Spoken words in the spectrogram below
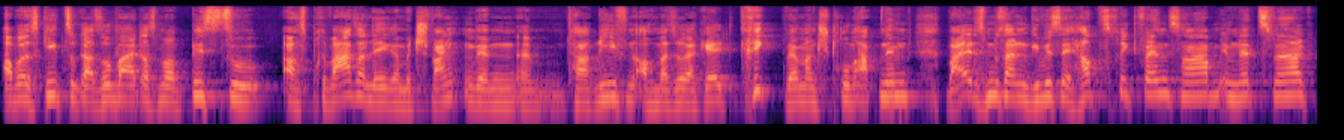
aber es geht sogar so weit, dass man bis zu aus Privatanleger mit schwankenden ähm, Tarifen auch mal sogar Geld kriegt, wenn man Strom abnimmt, weil es muss eine gewisse Herzfrequenz haben im Netzwerk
